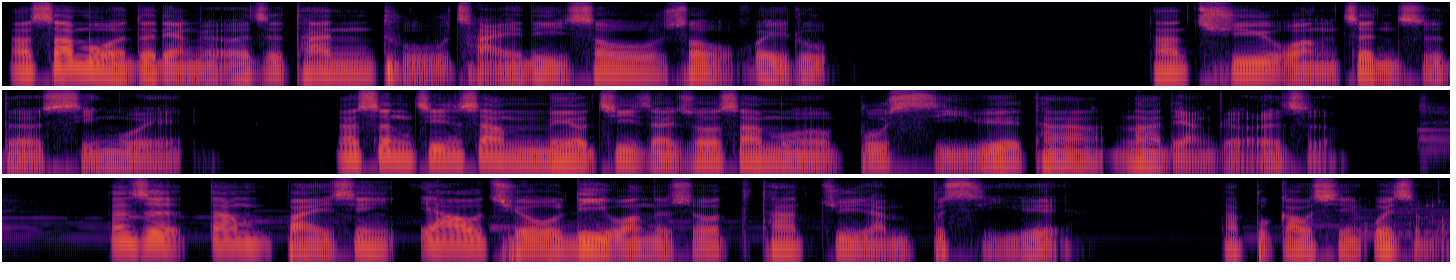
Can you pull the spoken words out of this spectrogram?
那萨姆尔的两个儿子贪图财力，收受贿赂。他屈枉正直的行为，那圣经上没有记载说山姆不喜悦他那两个儿子，但是当百姓要求立王的时候，他居然不喜悦，他不高兴，为什么？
